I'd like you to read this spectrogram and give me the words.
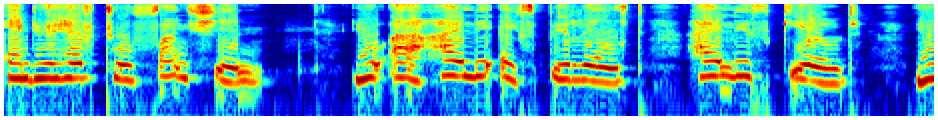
and you have to function. You are highly experienced, highly skilled. You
